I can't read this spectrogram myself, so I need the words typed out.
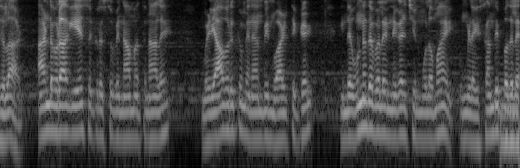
பிரைஸ் லார்ட் ஆண்டவராக இயேசு கிறிஸ்துவின் நாமத்தினாலே உங்கள் யாவருக்கும் என் அன்பின் வாழ்த்துக்கள். இந்த உன்னத விலை நிகழ்ச்சியின் மூலமாய் உங்களை சந்திப்பதில்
